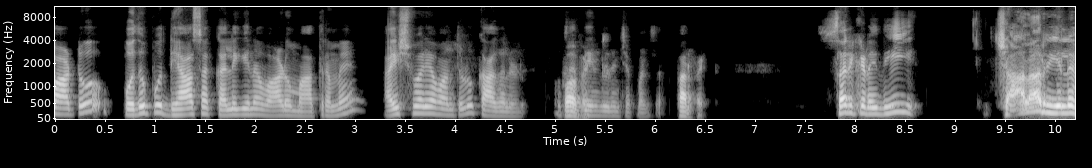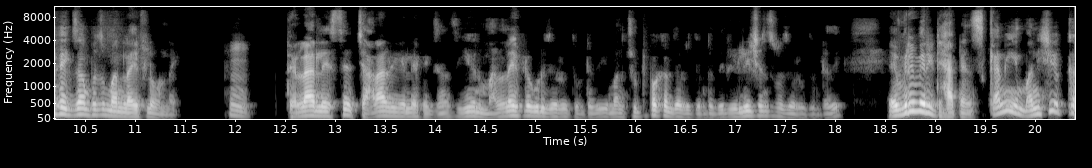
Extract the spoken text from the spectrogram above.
పాటు పొదుపు ధ్యాస కలిగిన వాడు మాత్రమే ఐశ్వర్యవంతుడు కాగలడు. దీని గురించి చెప్పండి సార్. పర్ఫెక్ట్ సార్ ఇక్కడ ఇది చాలా రియల్ లైఫ్ ఎగ్జాంపుల్స్ మన లైఫ్లో ఉన్నాయి. Hmm. తెల్లారు లేస్తే చాలా రియల్ లైఫ్ ఎగ్జాంపుల్స్ ఈవెన్ మన లైఫ్లో కూడా జరుగుతుంటుంది మన చుట్టుపక్కల జరుగుతుంటుంది రిలేషన్స్లో జరుగుతుంటుంది. ఎవ్రీవేర్ ఇట్ హ్యాపెన్స్ కానీ మనిషి యొక్క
